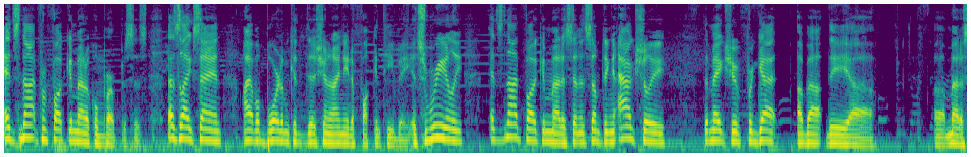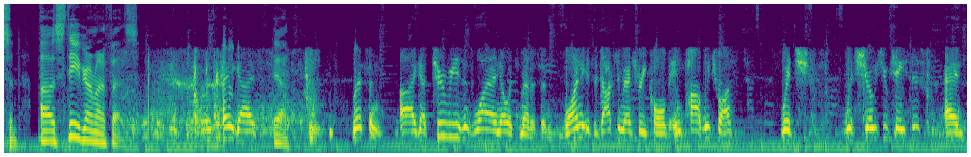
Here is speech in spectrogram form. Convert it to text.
It's not for fucking medical purposes. That's like saying I have a boredom condition and I need a fucking TV. It's really, it's not fucking medicine. It's something actually that makes you forget about the uh, uh, medicine. Uh, Steve, you're on Run of Fez. Hey guys, Yeah. Listen. Uh, I got two reasons why I know it's medicine. One is a documentary called "In Pot We Trust," which which shows you cases, and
